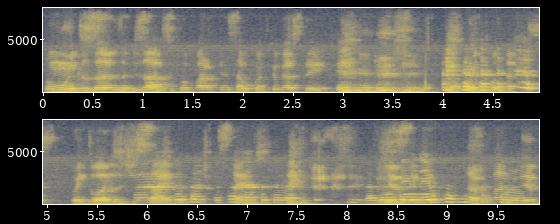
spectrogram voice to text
Com muitos anos, é bizarro. Se for parar pra pensar o quanto que eu gastei. oito anos, de ah, site. Eu tô, eu tô nessa também. Mas eu não tenho nem o que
